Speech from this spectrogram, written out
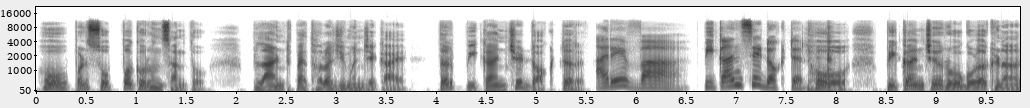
हो पण सोप्पं करून सांगतो. प्लांट पॅथॉलॉजी म्हणजे काय? तर पिकांचे डॉक्टर. अरे वा! पिकांचे डॉक्टर. हो पिकांचे रोग ओळखणं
